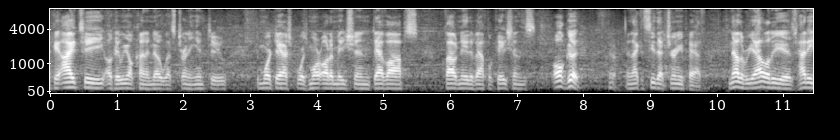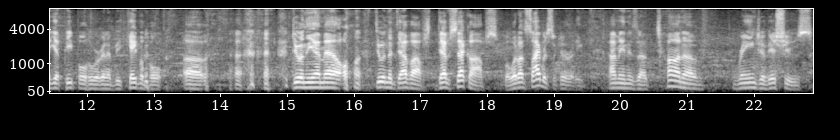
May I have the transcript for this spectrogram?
Okay, IT, okay, we all kind of know what's turning into. The more dashboards, more automation, DevOps, cloud native applications, all good. Yeah. And I can see that journey path. Now the reality is, how do you get people who are going to be capable of doing the ML, doing the DevOps, DevSecOps, but what about cybersecurity? I mean, there's a ton of range of issues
